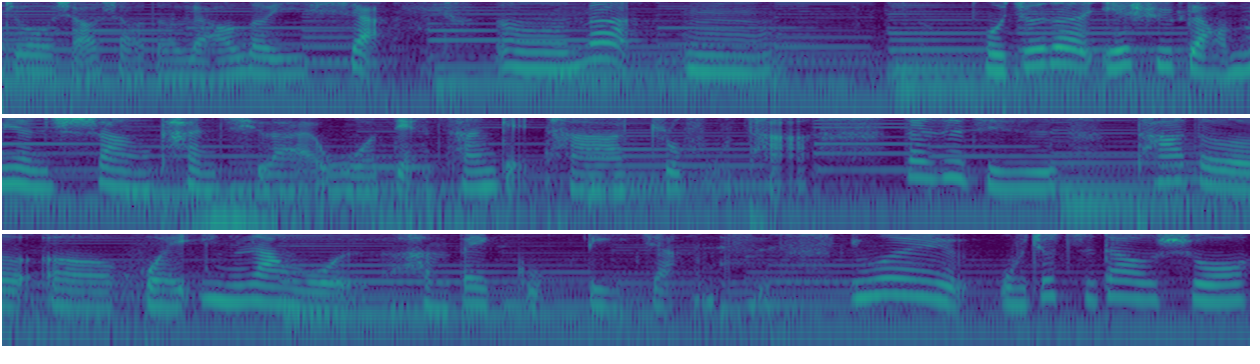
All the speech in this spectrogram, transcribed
就小小的聊了一下，嗯，那嗯。我觉得也许表面上看起来我点餐给他祝福他，但是其实他的呃回应让我很被鼓励这样子，因为我就知道说。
